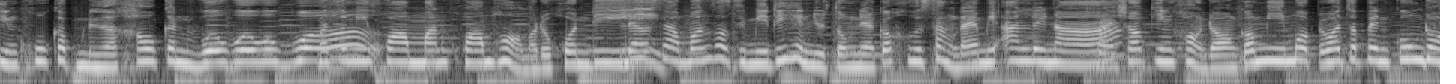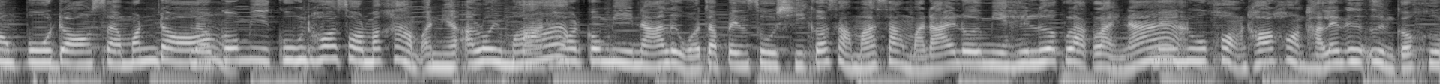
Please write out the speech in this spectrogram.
กินคู่กับเนื้อเข้ากันเวอร์เวอร์เวอร์เวอร์มันจะมีความมันความหอมมาทุกคนดี แล้วแซลมอนซาซิมิที่เห็นอยู่ตรงเนี้ยก็คือสั่งได้ไม่อั้นเลยนะ ใครชอบกินของดองก็มีหมดไม่ว่าจะเป็นกุ้งดองปูดองแซลมอนดอง แล้วก็มีกุ้งทอดซอสมะขามอันเนี้ยอร่อยมากปลาทอดก็มีนะ หรือว่าจะเป็นซูชิก็สามารถสั่งมาได้เลยมีให้เลือกหลากหลายหน้า เมนูของทอดของทานเล่นอื่น ๆ ก็คือ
